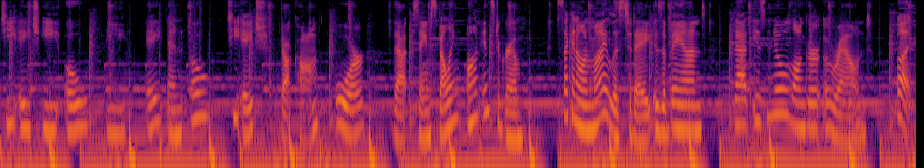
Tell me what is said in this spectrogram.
T H E O B A N O T H.com, or that same spelling on Instagram. Second on my list today is a band that is no longer around, but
